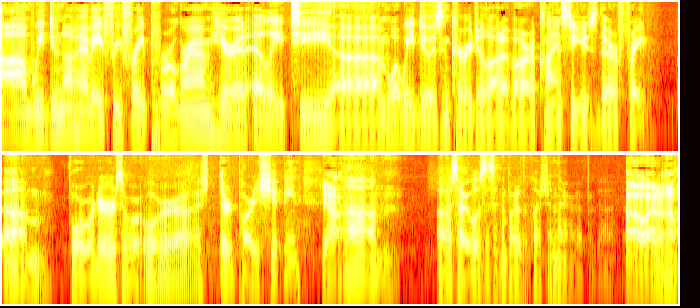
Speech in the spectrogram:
Um, we do not have a free freight program here at LAT. Um, what we do is encourage a lot of our clients to use their freight um, forwarders or, or uh, third party shipping. Yeah. Um, uh, sorry, what was the second part of the question there? I forgot. Oh, I don't know.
